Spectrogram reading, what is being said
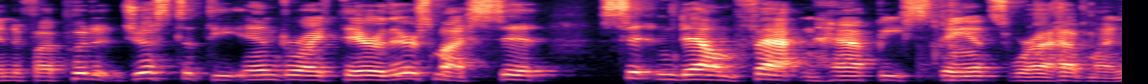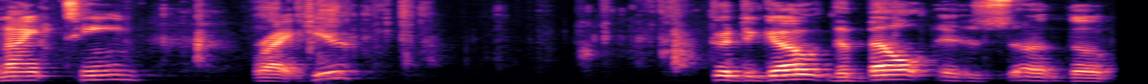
and if I put it just at the end right there, there's my sit, sitting down fat and happy stance where I have my 19 right here good to go. The belt is, uh, the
